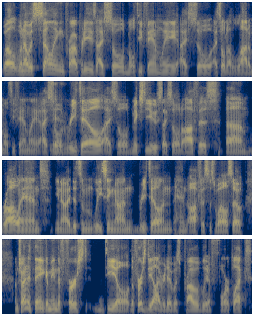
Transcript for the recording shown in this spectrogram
Well, when I was selling properties, I sold multifamily. I sold I sold a lot of multifamily. I sold retail. I sold mixed use. I sold office, um, raw land. You know, I did some leasing on retail and and office as well. So I'm trying to think. I mean, the first deal, the first deal I ever did was probably a fourplex,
